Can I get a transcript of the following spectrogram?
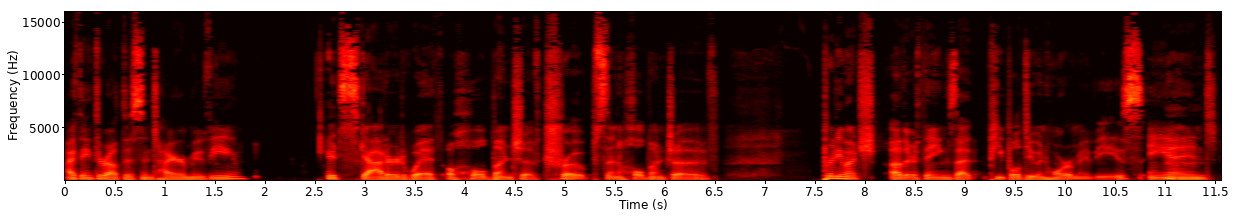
I think throughout this entire movie, it's scattered with a whole bunch of tropes and a whole bunch of pretty much other things that people do in horror movies. And mm-hmm.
